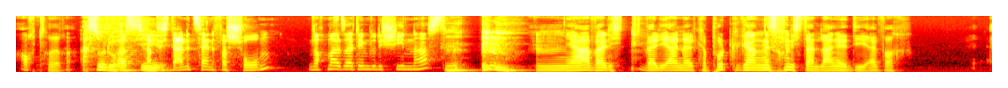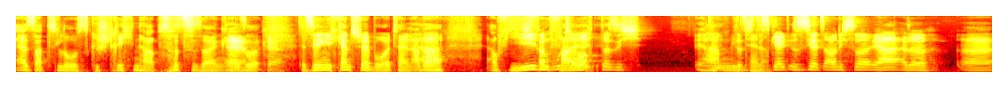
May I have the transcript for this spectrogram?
auch teurer. Ach so, du hast die. Haben sich deine Zähne verschoben? Nochmal, seitdem du die Schienen hast? Mm, ja, weil ich, weil die eine halt kaputt gegangen ist und ich dann lange die einfach ersatzlos gestrichen habe, sozusagen. Okay, also okay. deswegen, ich kann es schwer beurteilen. Ja. Aber auf jeden ich Fall. auch, dass ich. Ja, das, das, Geld ist es jetzt auch nicht so, ja, also äh,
